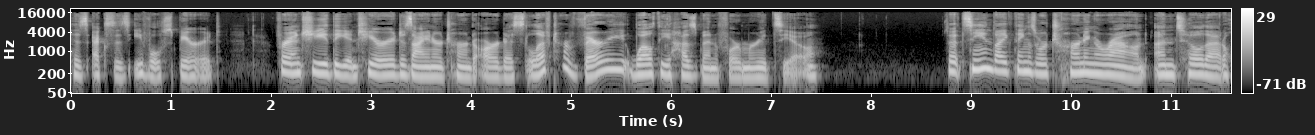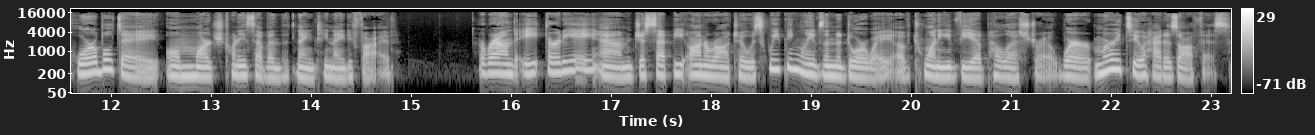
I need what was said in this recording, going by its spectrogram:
his ex's evil spirit. Franchi, the interior designer turned artist, left her very wealthy husband for Maurizio. So it seemed like things were turning around until that horrible day on March 27th, 1995. Around 8:30 a.m., Giuseppe Onorato was sweeping leaves in the doorway of 20 Via Palestra, where Maurizio had his office.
